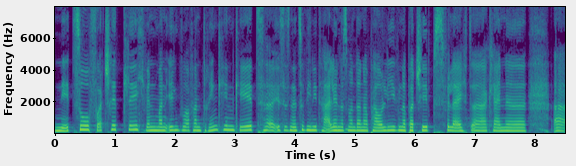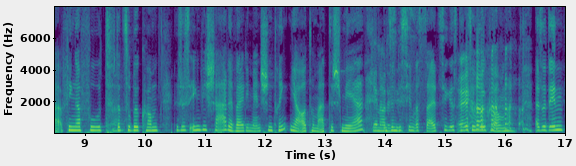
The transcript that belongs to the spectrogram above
nicht so fortschrittlich. Wenn man irgendwo auf einen Drink hingeht, äh, ist es nicht so wie in Italien, dass man dann ein paar Oliven, ein paar Chips, vielleicht eine kleine äh, Fingerfood dazu bekommt. Das ist irgendwie schade, weil die Menschen trinken ja automatisch mehr Genau, und sie ein bisschen was Salziges dazu bekommen. Also den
